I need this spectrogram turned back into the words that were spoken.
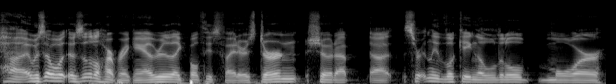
it was it was a little heartbreaking. I really like both these fighters. Dern showed up, uh, certainly looking a little more.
